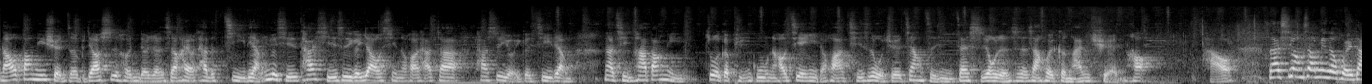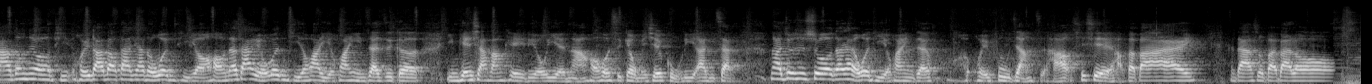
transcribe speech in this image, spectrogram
然后帮你选择比较适合你的人参，还有它的剂量，因为其实它其实是一个药性的话，它它它是有一个剂量，那请他帮你做一个评估，然后建议的话，其实我觉得这样子你在使用人参上会更安全哈。好，那希望上面的回答都能有提回答到大家的问题哦。好，那大家有问题的话，也欢迎在这个影片下方可以留言啊，哈，或是给我们一些鼓励、按赞。那就是说，大家有问题也欢迎再回复这样子。好，谢谢，好，拜拜，跟大家说拜拜喽。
